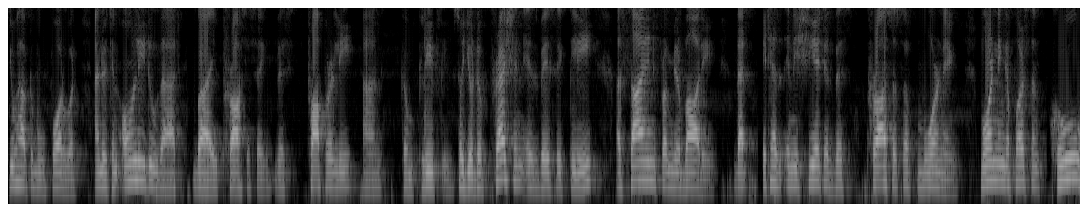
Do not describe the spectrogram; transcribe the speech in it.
You have to move forward. And you can only do that by processing this properly and completely. So, your depression is basically a sign from your body that it has initiated this process of mourning. Mourning a person who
